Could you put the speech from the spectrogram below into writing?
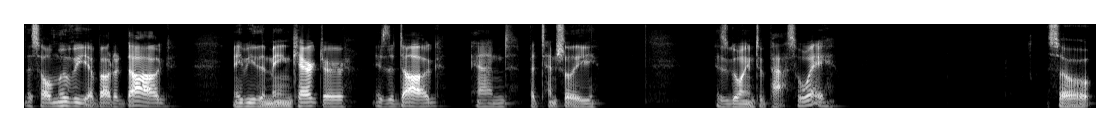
this whole movie about a dog, maybe the main character is a dog and potentially is going to pass away. So,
